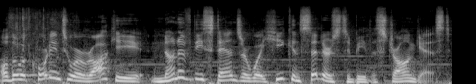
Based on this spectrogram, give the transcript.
although according According to Araki, none of these stands are what he considers to be the strongest.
